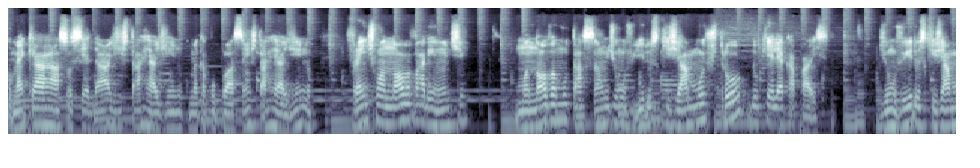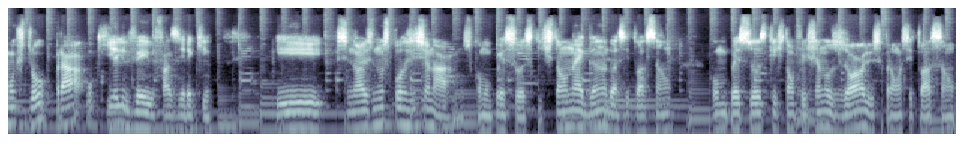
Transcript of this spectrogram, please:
Como é que a sociedade está reagindo? Como é que a população está reagindo frente a uma nova variante, uma nova mutação de um vírus que já mostrou do que ele é capaz? De um vírus que já mostrou para o que ele veio fazer aqui. E se nós nos posicionarmos como pessoas que estão negando a situação, como pessoas que estão fechando os olhos para uma situação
